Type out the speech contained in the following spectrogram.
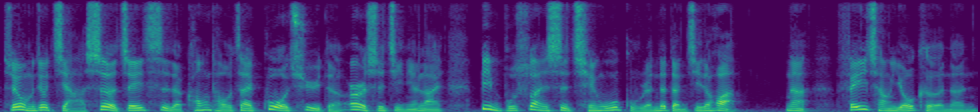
所以我们就假设这一次的空头在过去的二十几年来，并不算是前无古人的等级的话，那非常有可能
